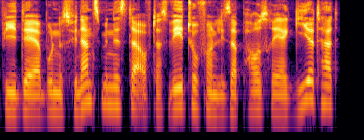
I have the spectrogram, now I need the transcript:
wie der Bundesfinanzminister auf das Veto von Lisa Paus reagiert hat.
